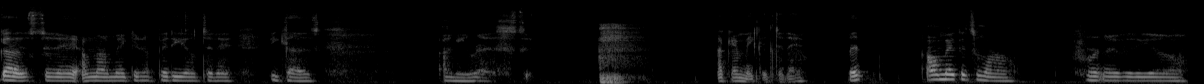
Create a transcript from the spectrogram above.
Guys, today I'm not making a video today because I need rest. I can't make it today, but I'll make it tomorrow. Fortnite video.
